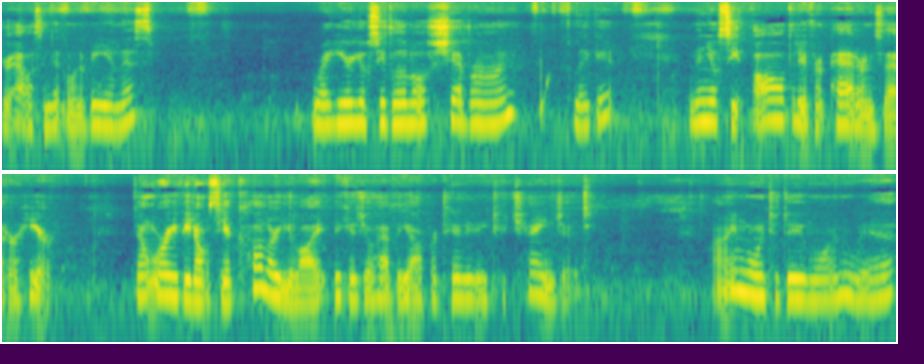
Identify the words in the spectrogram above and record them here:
sure Allison didn't want to be in this. Right here, you'll see the little chevron. Click it. And then you'll see all the different patterns that are here. Don't worry if you don't see a color you like because you'll have the opportunity to change it. I'm going to do one with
